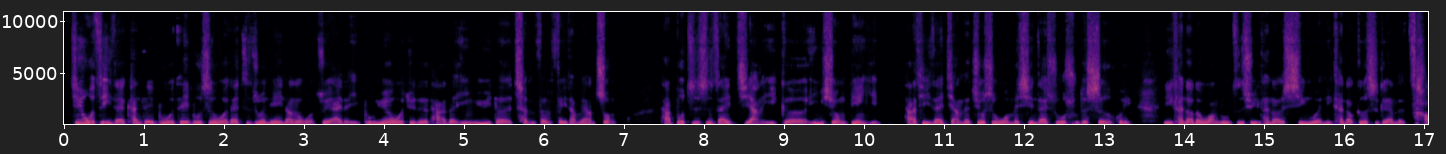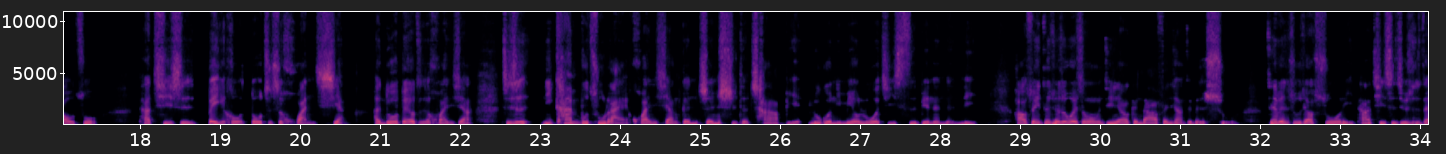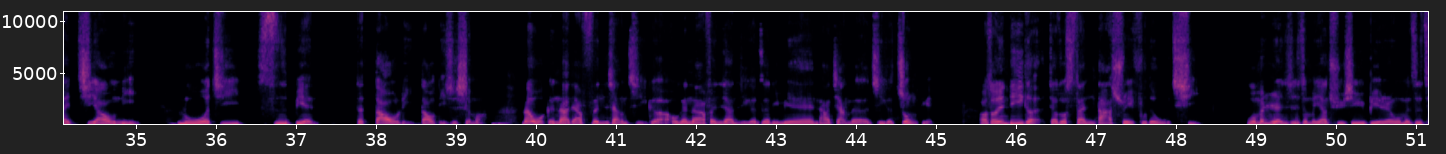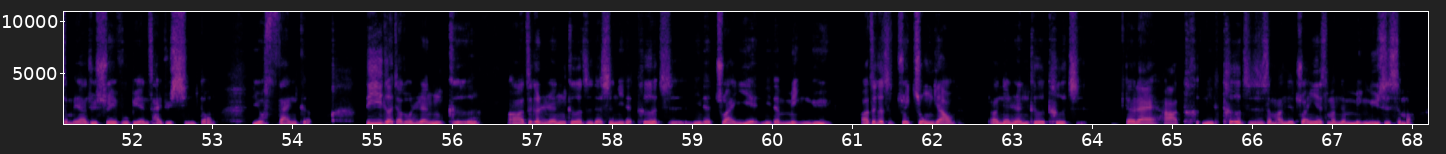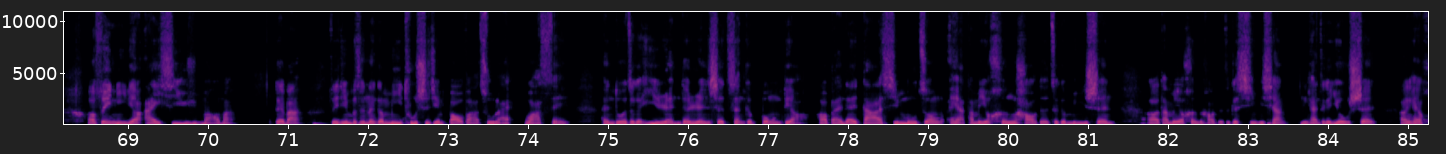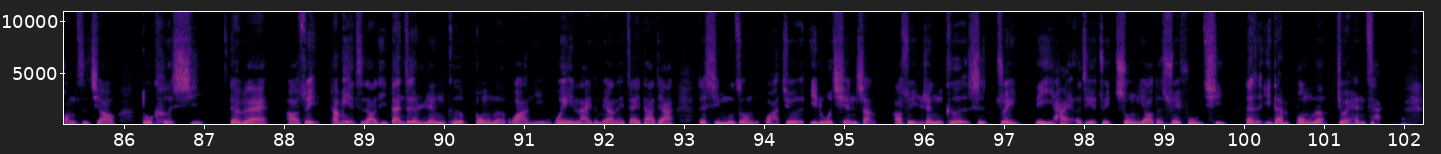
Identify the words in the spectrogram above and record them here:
其实我自己在看这一部，这一部是我在蜘蛛人电影当中我最爱的一部，因为我觉得它的隐喻的成分非常非常重。它不只是在讲一个英雄电影。他其实在讲的就是我们现在所属的社会，你看到的网络资讯，看到的新闻，你看到各式各样的操作，它其实背后都只是幻象，很多背后只是幻象，只是你看不出来幻象跟真实的差别。如果你没有逻辑思辨的能力，好，所以这就是为什么我们今天要跟大家分享这本书。这本书叫《说理》，它其实就是在教你逻辑思辨。的道理到底是什么？那我跟大家分享几个，我跟大家分享几个这里面他讲的几个重点。啊，首先第一个叫做三大说服的武器。我们人是怎么样取信于别人？我们是怎么样去说服别人才去行动？有三个。第一个叫做人格啊，这个人格指的是你的特质、你的专业、你的名誉啊，这个是最重要的啊，你的人格特质。对不对？哈，特你的特质是什么？你的专业什么？你的名誉是什么？哦，所以你一定要爱惜羽毛嘛，对吧？最近不是那个 Me Too 事件爆发出来，哇塞，很多这个艺人的人设整个崩掉。好，本来在大家心目中，哎呀，他们有很好的这个名声啊，他们有很好的这个形象。你看这个佑胜啊，你看黄子佼，多可惜，对不对？好，所以他们也知道，一旦这个人格崩了，哇，你未来怎么样呢？在大家的心目中，哇，就一落千丈。好，所以人格是最厉害而且最重要的说服武器，但是一旦崩了，就会很惨。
